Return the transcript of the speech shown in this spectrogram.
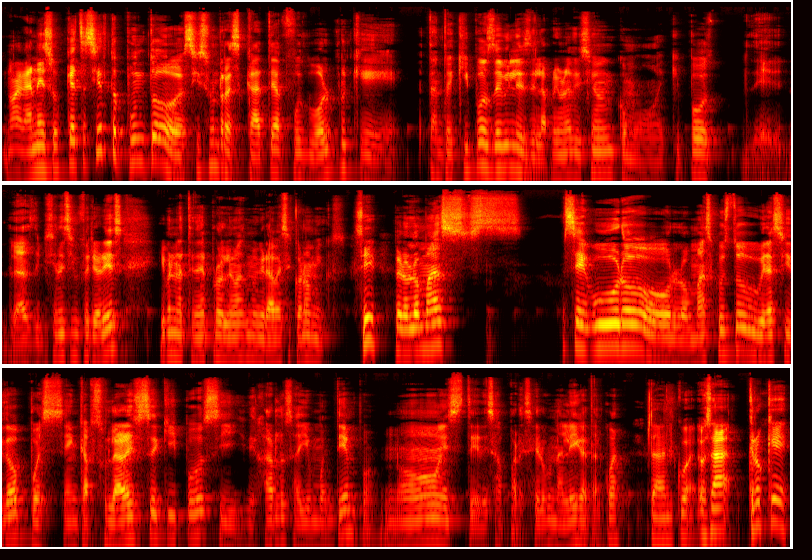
no hagan eso. Que hasta cierto punto sí es un rescate a fútbol porque tanto equipos débiles de la primera división como equipos de las divisiones inferiores iban a tener problemas muy graves económicos. Sí, Pero lo más seguro o lo más justo hubiera sido pues encapsular a esos equipos y dejarlos ahí un buen tiempo, no este desaparecer una liga tal cual. tal cual. O sea, creo que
